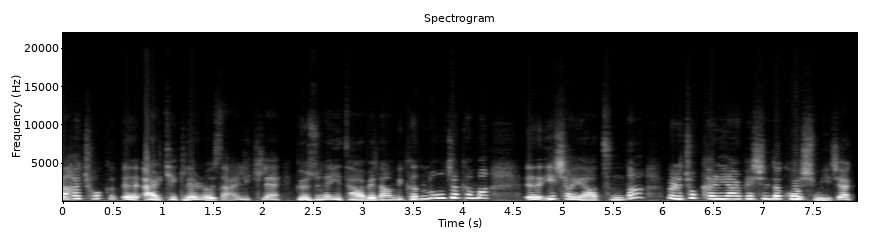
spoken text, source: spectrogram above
daha çok e, erkeklerin özellikle gözüne hitap eden bir kadın olacak ama e, iş hayatında böyle çok kariyer peşinde koşmayacak.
